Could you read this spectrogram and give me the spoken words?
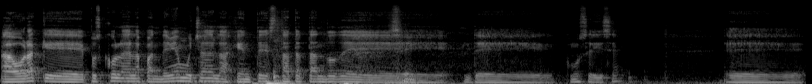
Ahora que, pues con la de la pandemia, mucha de la gente está tratando de. de ¿Cómo se dice? Eh,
